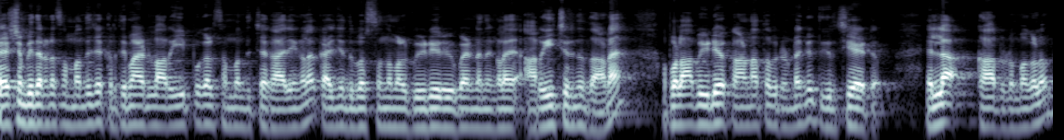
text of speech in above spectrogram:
റേഷൻ വിതരണം സംബന്ധിച്ച കൃത്യമായിട്ടുള്ള അറിയിപ്പുകൾ സംബന്ധിച്ച കാര്യങ്ങൾ കഴിഞ്ഞ ദിവസം നമ്മൾ വീഡിയോ രൂപേണ നിങ്ങളെ അറിയിച്ചിരുന്നതാണ്. അപ്പോൾ ആ വീഡിയോ കാണാത്തവരുണ്ടെങ്കിൽ തീർച്ചയായിട്ടും എല്ലാ കാർഡ് ഉടമകളും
